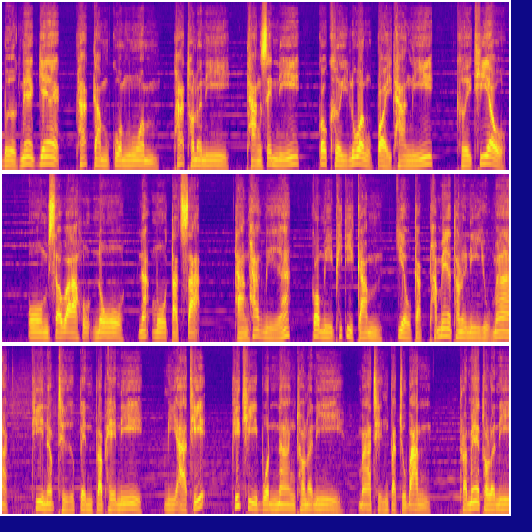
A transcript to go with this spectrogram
เบิกแนกแยก พระกรรมกวมงวม พระธรณี ทางเส้นนี้ก็เคยล่วงปล่อยทางนี้ เคยเที่ยว โอมสวาหุโนนะโมตัสสะ ทางภาคเหนือ ก็มีพิธีกรรมเกี่ยวกับพระแม่ธรณีอยู่มาก ที่นับถือเป็นประเพณี มีอาทิ พิธีบนนางธรณีมาถึงปัจจุบัน พระแม่ธรณี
